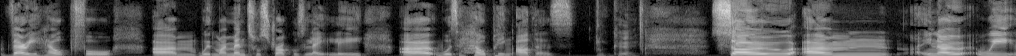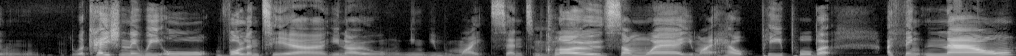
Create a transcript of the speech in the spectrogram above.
very helpful um, with my mental struggles lately uh, was helping others. okay, So, um, you know, we occasionally we all volunteer, you know, you, you might send some clothes somewhere, you might help people, but I think now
